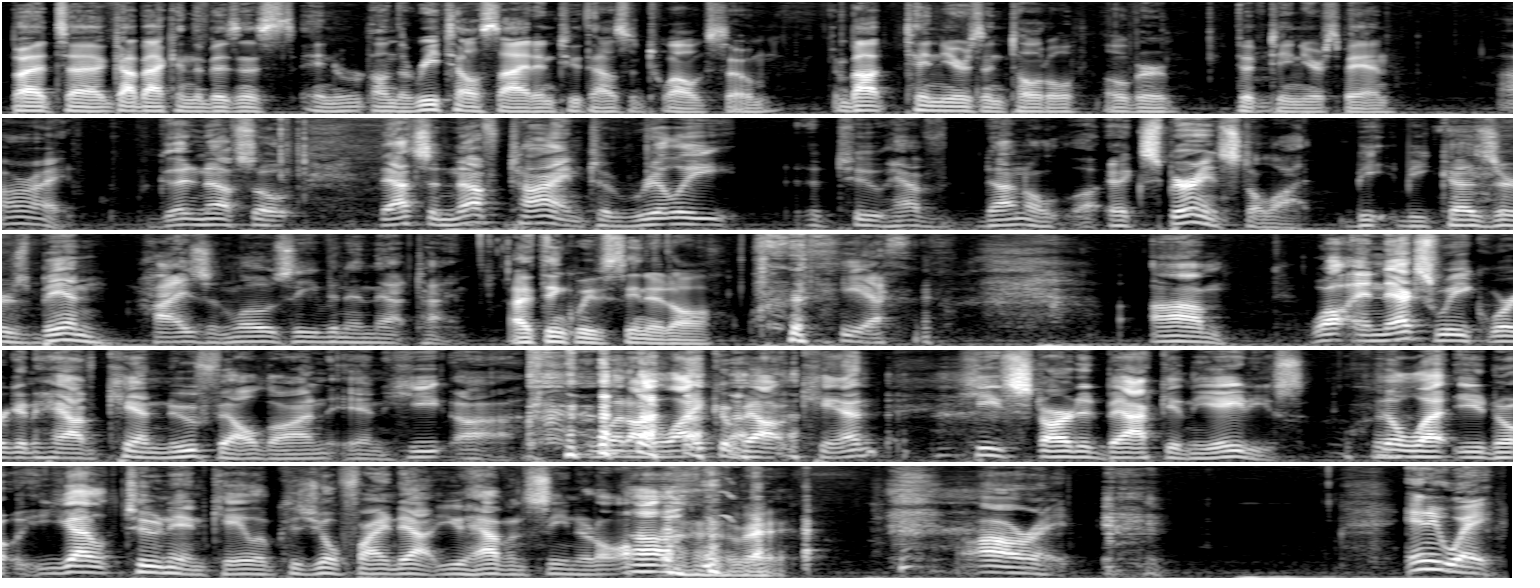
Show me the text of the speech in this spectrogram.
but uh, got back in the business in, on the retail side in 2012. So about 10 years in total over 15 year span. All right, good enough. So that's enough time to really to have done a experienced a lot be, because there's been highs and lows even in that time. I think we've seen it all. yeah. Um, well, and next week we're going to have Ken Neufeld on, and he. Uh, what I like about Ken, he started back in the '80s. He'll let you know. You got to tune in, Caleb, because you'll find out you haven't seen it all. right. All right. anyway,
